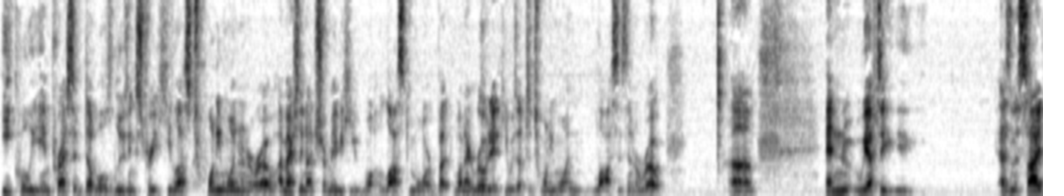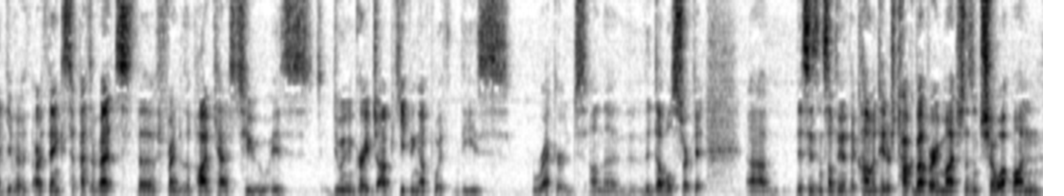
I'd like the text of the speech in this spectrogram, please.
equally impressive doubles losing streak. He lost 21 in a row. I'm actually not sure. Maybe he lost more, but when I wrote it, he was up to 21 losses in a row. Um, and we have to, as an aside, give our thanks to Peter Wetz, the friend of the podcast, who is doing a great job keeping up with these records on the the double circuit. Um, this isn't something that the commentators talk about very much. Doesn't show up on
